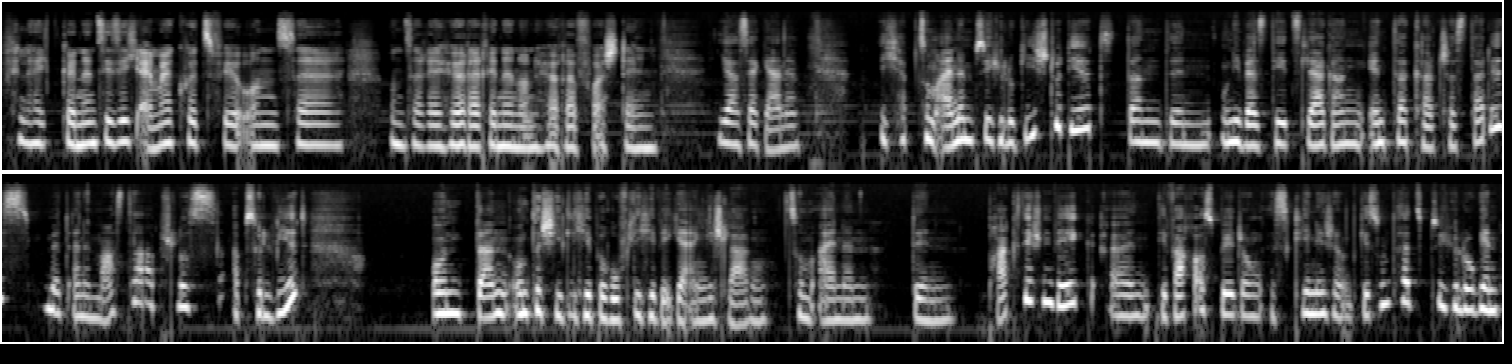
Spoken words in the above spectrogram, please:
Vielleicht können Sie sich einmal kurz für unsere, unsere Hörerinnen und Hörer vorstellen. Ja, sehr gerne. Ich habe zum einen Psychologie studiert, dann den Universitätslehrgang Interculture Studies mit einem Masterabschluss absolviert und dann unterschiedliche berufliche Wege eingeschlagen. Zum einen den praktischen Weg. Äh, die Fachausbildung ist klinische und Gesundheitspsychologin,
